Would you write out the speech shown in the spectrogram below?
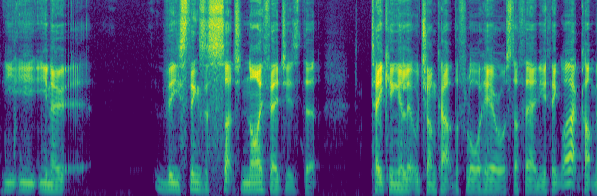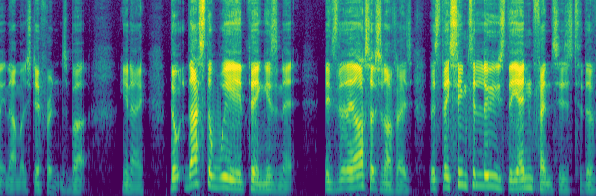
You, you, you know, these things are such knife edges that taking a little chunk out of the floor here or stuff there, and you think, well, that can't make that much difference. But you know, the, that's the weird thing, isn't it? Is that they are such knife edges, but they seem to lose the end fences to the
